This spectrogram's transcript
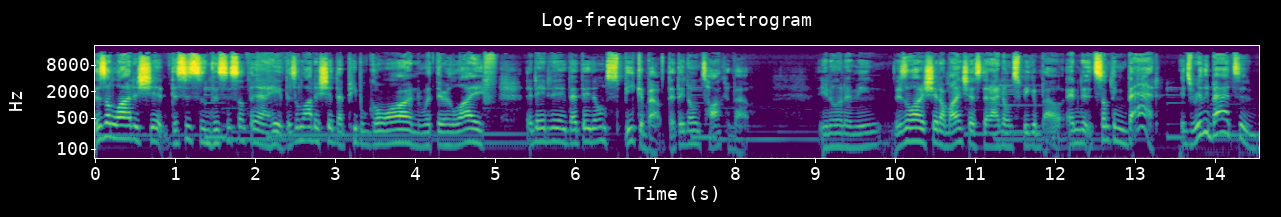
There's a lot of shit. This is this is something I hate. There's a lot of shit that people go on with their life that they, they that they don't speak about, that they don't talk about. You know what I mean? There's a lot of shit on my chest that I don't speak about, and it's something bad. It's really bad to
